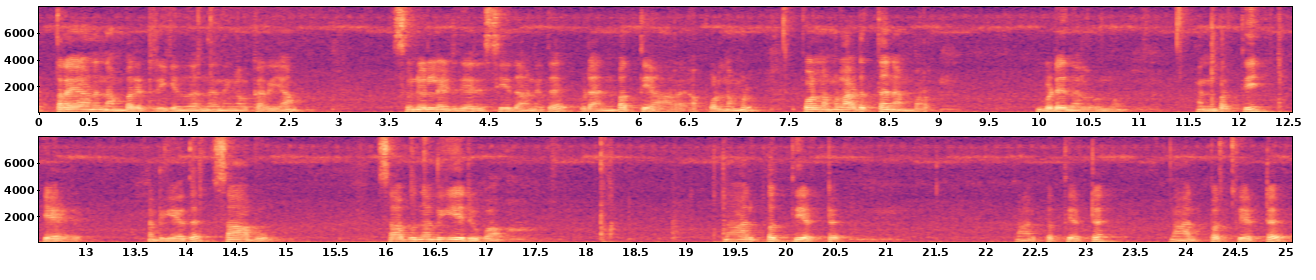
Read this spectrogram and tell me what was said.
എത്രയാണ് നമ്പർ ഇട്ടിരിക്കുന്നതെന്ന് നിങ്ങൾക്കറിയാം. സുനിലിന് എഴുതിയ രസീതാണിത്. ഇവിടെ അൻപത്തി ആറ് അപ്പോൾ നമ്മൾ ഇപ്പോൾ നമ്മൾ അടുത്ത നമ്പർ ഇവിടെ നൽകുന്നു. അൻപത്തി ഏഴ് നൽകിയത് സാബു. സാബു നൽകിയ രൂപ നാൽപ്പത്തിയെട്ട്. നാൽപ്പത്തിയെട്ട് നാൽപ്പത്തിയെട്ട്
